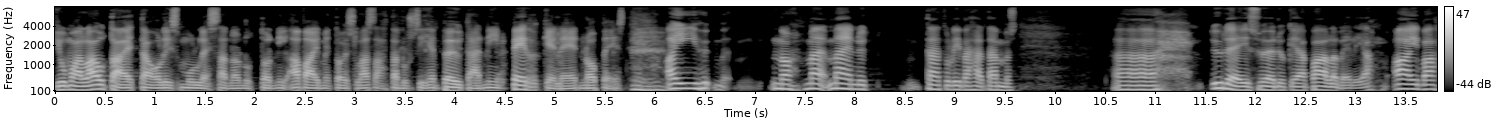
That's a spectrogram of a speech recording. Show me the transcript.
Jumalauta, että olisi mulle sanonut ton, niin avaimet olisi lasahtanut siihen pöytään niin perkeleen nopeasti. Ai, no mä, mä en nyt, tää tuli vähän tämmöistä äh, yleishyödyke ja palvelija. Aiva.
